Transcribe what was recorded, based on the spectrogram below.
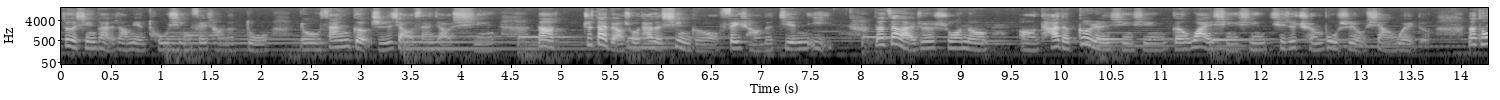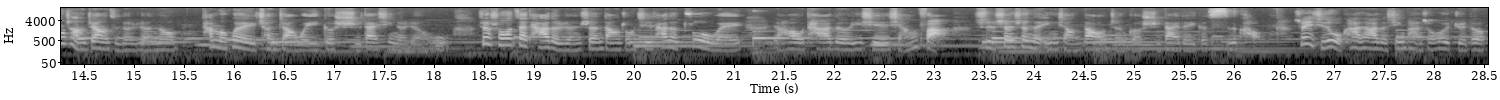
这个星盘上面图形非常的多，有三个直角三角形，那就代表说他的性格非常的坚毅。那再来就是说呢。嗯，他的个人行星跟外行星其实全部是有相位的。那通常这样子的人呢，他们会成长为一个时代性的人物，就说在他的人生当中，其实他的作为，然后他的一些想法，是深深的影响到整个时代的一个思考。所以其实我看他的星盘的时候，会觉得，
